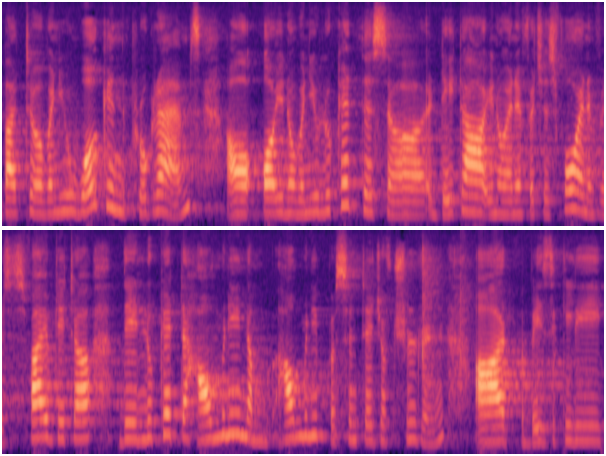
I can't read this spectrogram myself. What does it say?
but uh, when you work in programs or, or, you know when you look at this data you know NFHS 4 NFHS 5 data they look at how many how many percentage of children are basically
